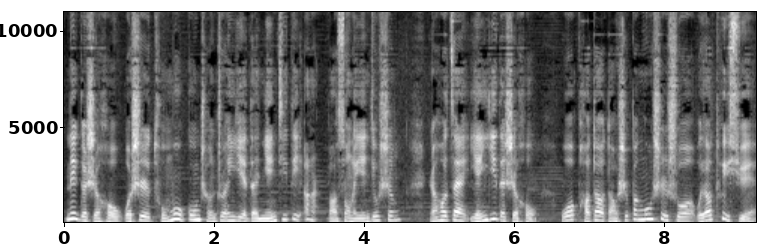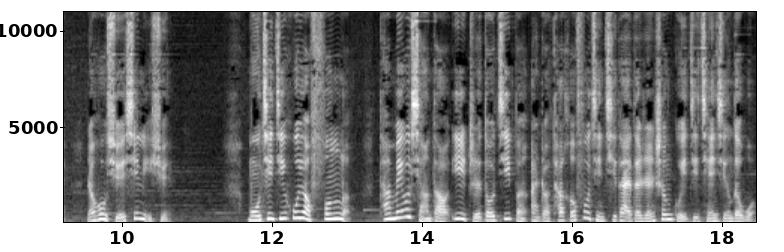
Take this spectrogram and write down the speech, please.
那个时候我是土木工程专业的年级第二，保送了研究生。然后在研一的时候，我跑到导师办公室说我要退学。然后学心理学，母亲几乎要疯了。他没有想到，一直都基本按照他和父亲期待的人生轨迹前行的我，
